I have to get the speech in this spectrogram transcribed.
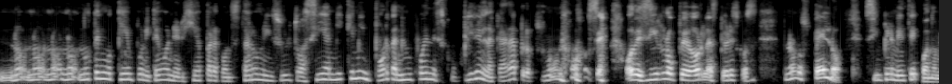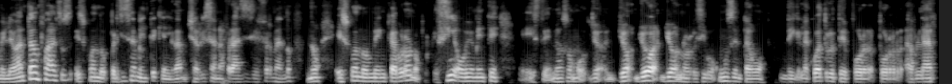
no, no, no, no, no tengo tiempo ni tengo energía para contestar un insulto así. A mí, ¿qué me importa? A mí me pueden escupir en la cara, pero pues no, no, o sea, o decir lo peor, las peores cosas, no los pelo. Simplemente cuando me levantan falsos es cuando precisamente que le da mucha risa a Francis y a Fernando, no, es cuando me encabrono, porque sí, obviamente, este, no somos, yo, yo, yo, yo no recibo un centavo de la 4T por, por hablar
